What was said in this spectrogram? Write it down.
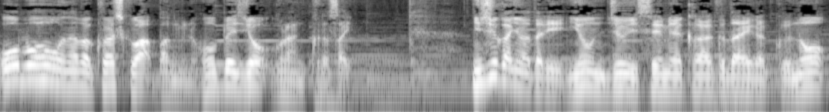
応募方法など詳しくは番組のホームページをご覧ください。2週間にわたり日本獣医生命科学大学の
